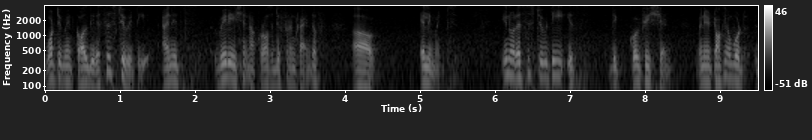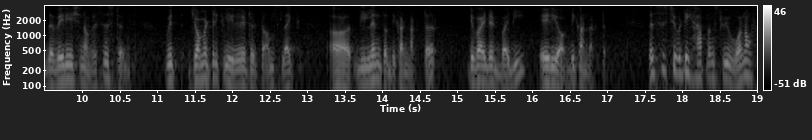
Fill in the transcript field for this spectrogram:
what you may call the resistivity and its variation across different kind of uh, elements. You know resistivity is the coefficient when you are talking about the variation of resistance with geometrically related terms like uh, the length of the conductor divided by the area of the conductor. Resistivity happens to be one of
